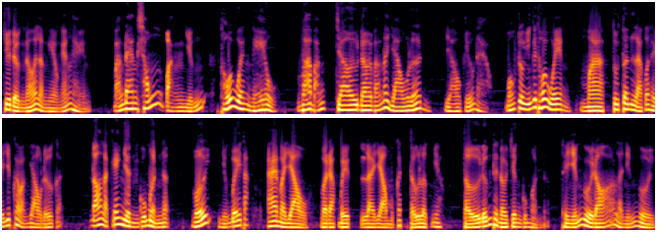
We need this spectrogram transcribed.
Chứ đừng nói là nghèo ngắn hạn. Bạn đang sống bằng những thói quen nghèo và bạn chờ đời bạn nó giàu lên. Giàu kiểu nào? Một trong những cái thói quen mà tôi tin là có thể giúp các bạn giàu được đó, đó là cái nhìn của mình đó, với những bế tắc. Ai mà giàu và đặc biệt là giàu một cách tự lực nha tự đứng trên đôi chân của mình thì những người đó là những người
